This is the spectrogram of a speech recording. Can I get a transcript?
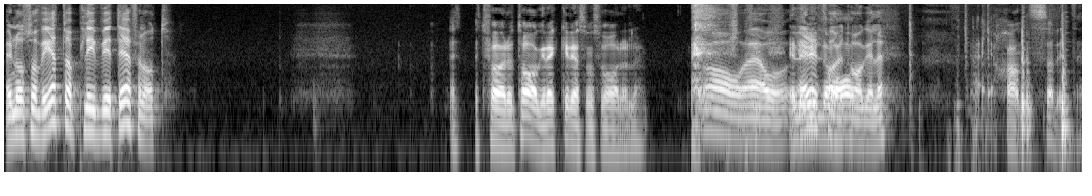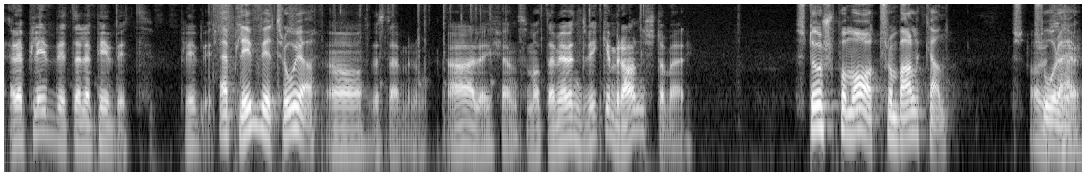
Är det någon som vet vad Plivit är för något? Ett, ett företag, räcker det som svar eller? Ja, ja. Eller är det ett du ha- företag eller? Nej, jag chansar lite. Är det Plivit eller Pivit? Plivit. Är Plivit tror jag. Ja, det stämmer nog. Ja, det känns som att det Men jag vet inte vilken bransch de är. Störst på mat från Balkan. Ja, Står det här.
